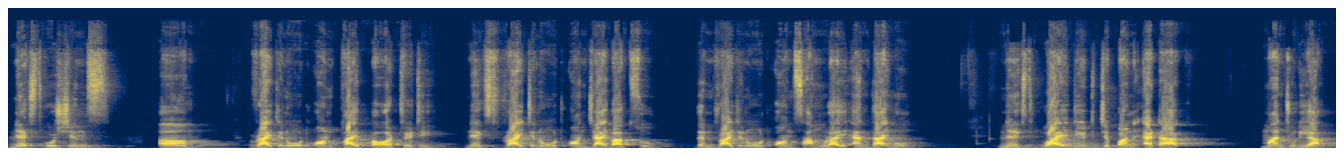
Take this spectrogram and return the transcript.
Next questions, um, write a note on Five Power Treaty. Next, write a note on Jaibatsu. Then write a note on Samurai and Daimyo. Next, why did Japan attack Manchuria?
